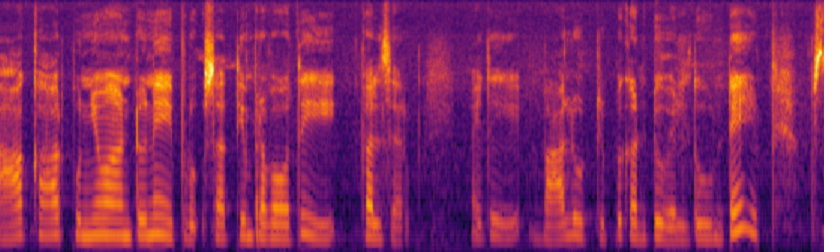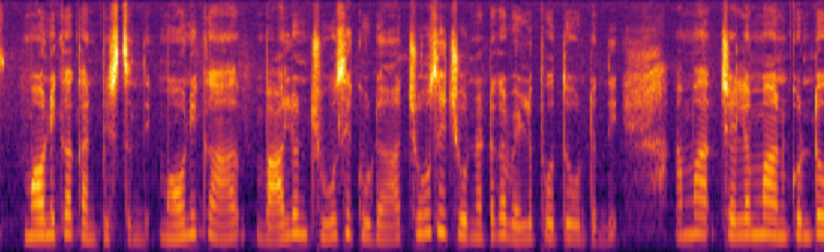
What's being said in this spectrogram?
ఆ కార్ పుణ్యం అంటూనే ఇప్పుడు సత్యం ప్రభావతి కలిశారు. అయితే బాలు ట్రిప్కి అంటూ వెళ్తూ ఉంటే మౌనిక కనిపిస్తుంది. మౌనిక బాలుని చూసి కూడా చూసి చూడనట్టుగా వెళ్ళిపోతూ ఉంటుంది. అమ్మ చెల్లెమ్మ అనుకుంటూ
